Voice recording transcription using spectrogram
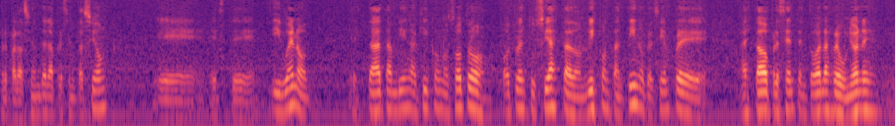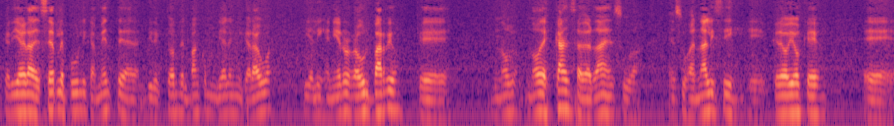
preparación de la presentación. Eh, este, y bueno, está también aquí con nosotros otro entusiasta, don Luis Constantino, que siempre ha estado presente en todas las reuniones. Quería agradecerle públicamente al director del Banco Mundial en Nicaragua y al ingeniero Raúl Barrio, que no, no descansa, ¿verdad?, en, su, en sus análisis. Creo yo que eh,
